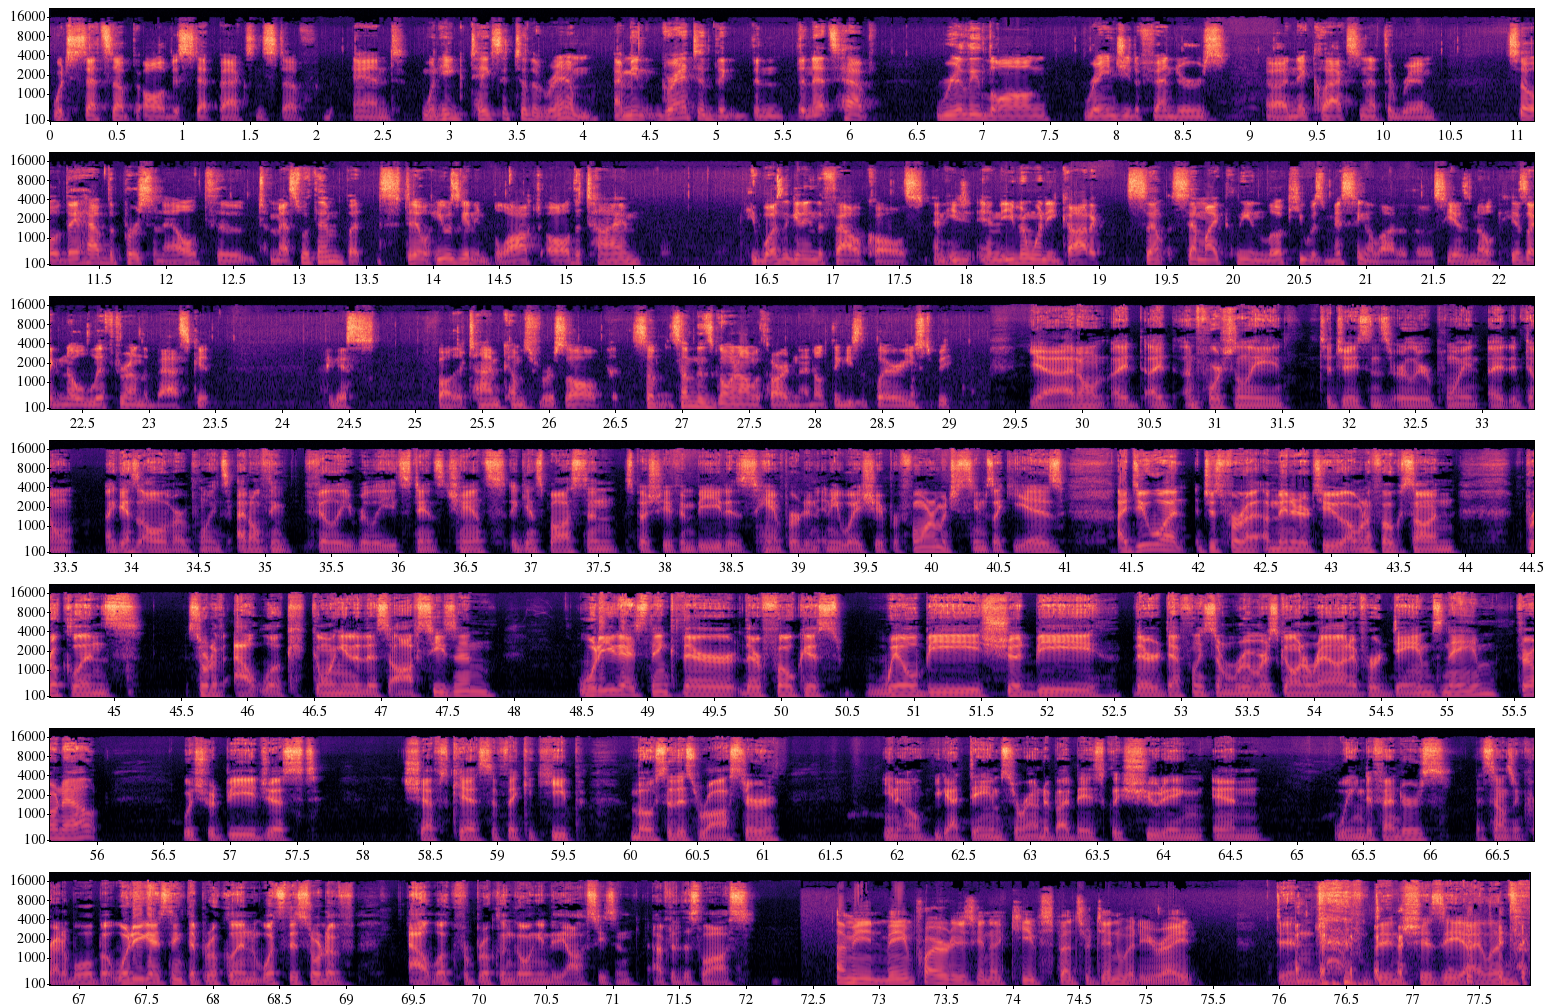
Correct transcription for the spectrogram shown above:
which sets up all of his step backs and stuff. And when he takes it to the rim, I mean, granted, the the, the Nets have really long, rangy defenders. Uh, Nic Claxton at the rim. So they have the personnel to to mess with him, but still, he was getting blocked all the time. He wasn't getting the foul calls, and he and even when he got a semi clean look, he was missing a lot of those. He has no he has like no lift around the basket. I guess father time comes for us all, but some, something's going on with Harden. I don't think he's the player he used to be. Yeah, I don't. I, I unfortunately, to Jason's earlier point, I don't. I guess all of our points. I don't think Philly really stands chance against Boston, especially if Embiid is hampered in any way, shape, or form, which it seems like he is. I do want just for a, a minute or two. I want to focus on Brooklyn's sort of outlook going into this offseason. What do you guys think their their focus will be, should be? There are definitely some rumors going around. I've heard Dame's name thrown out, which would be just chef's kiss if they could keep most of this roster. You know, you got Dame surrounded by basically shooting and wing defenders. That sounds incredible. But what do you guys think that Brooklyn, what's this sort of outlook for Brooklyn going into the offseason after this loss? I mean, main priority is going to keep Spencer Dinwiddie, right? Din, Din Shizzy Island.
